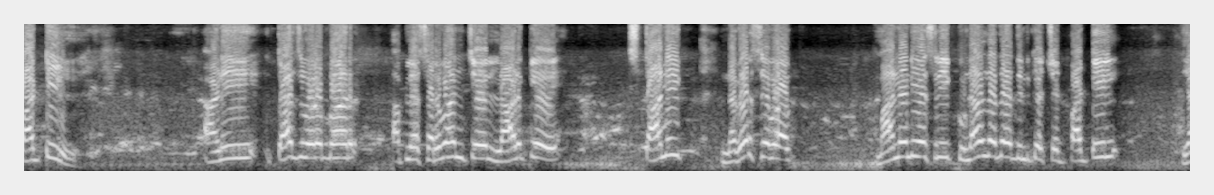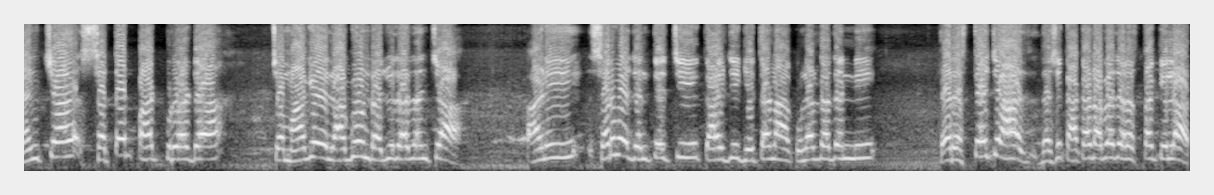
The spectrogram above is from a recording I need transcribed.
पाटील आणि त्याचबरोबर आपल्या सर्वांचे लाडके स्थानिक नगरसेवक माननीय श्री कुणालदादा दिनकर शेठ पाटील यांच्या सतत पाठपुराव्याच्या मागे लागून राजूदादांच्या आणि सर्व जनतेची काळजी घेताना कुणालदादांनी या रस्त्याचे आज जसे काकाडाब्याचा रस्ता केला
